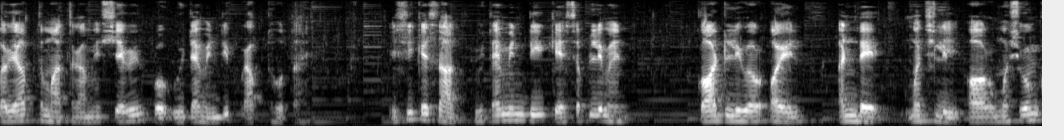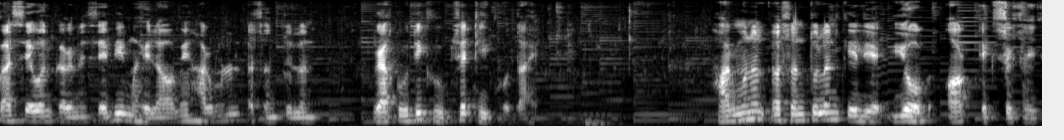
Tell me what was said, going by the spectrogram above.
पर्याप्त मात्रा में शरीर को विटामिन डी प्राप्त होता है। इसी के साथ विटामिन डी के सप्लीमेंट, कॉड लिवर ऑयल, अंडे, मछली और मशरूम का सेवन करने से भी महिलाओं में हार्मोनल असंतुलन प्राकृतिक रूप से ठीक होता है। हार्मोनल असंतुलन के लिए योग और एक्सरसाइज।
